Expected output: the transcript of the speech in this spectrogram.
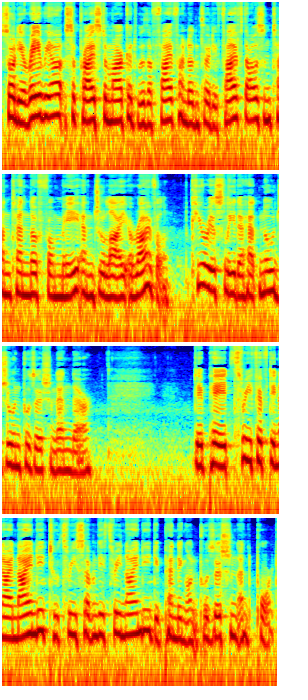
Saudi Arabia surprised the market with a 535,000 ton tender for May and July arrival. Curiously, they had no June position in there. They paid 359.90 to 373.90 depending on position and port.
